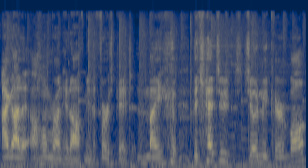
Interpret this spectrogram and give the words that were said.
I got a home run hit off me the first pitch. My the catcher showed me curveball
